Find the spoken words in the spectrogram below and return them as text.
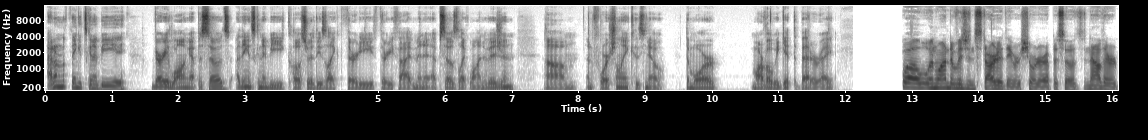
I don't think it's going to be very long episodes. I think it's going to be closer to these like 30, 35 minute episodes like WandaVision. Um, unfortunately, because, you know, the more Marvel we get, the better, right? Well, when WandaVision started, they were shorter episodes. Now they're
